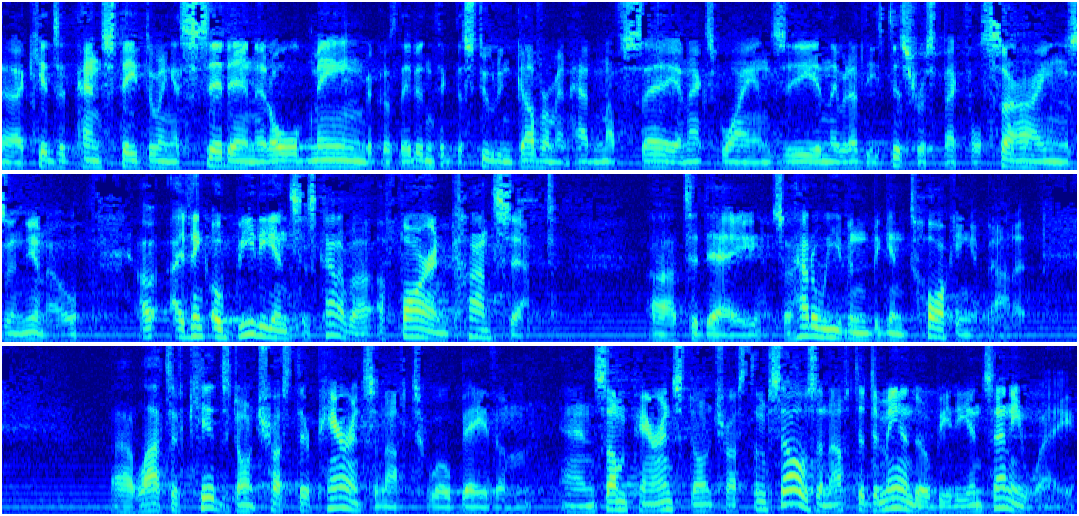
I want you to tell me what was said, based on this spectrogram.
uh, kids at Penn State doing a sit-in at Old Main because they didn't think the student government had enough say in X, Y, and Z, and they would have these disrespectful signs. And you know, I think obedience is kind of a, a foreign concept uh, today. So how do we even begin talking about it? Uh, lots of kids don't trust their parents enough to obey them, and some parents don't trust themselves enough to demand obedience anyway.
